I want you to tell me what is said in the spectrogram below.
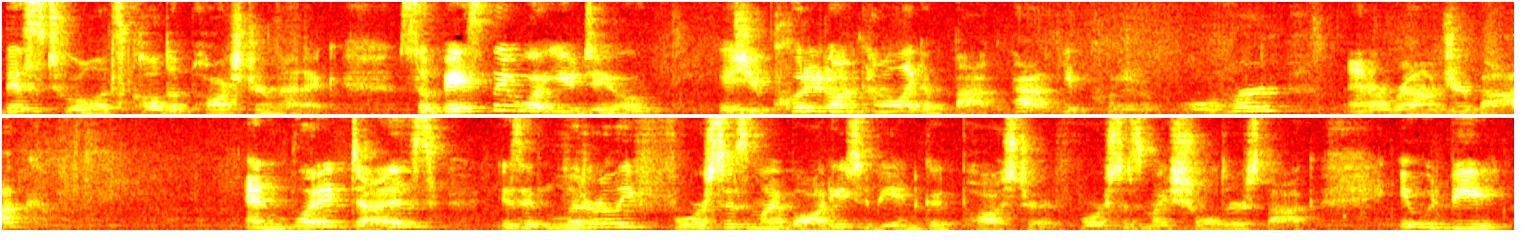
this tool. It's called a posture medic. So basically what you do is you put it on kind of like a backpack. You put it over and around your back. And what it does is it literally forces my body to be in good posture. It forces my shoulders back. It would be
